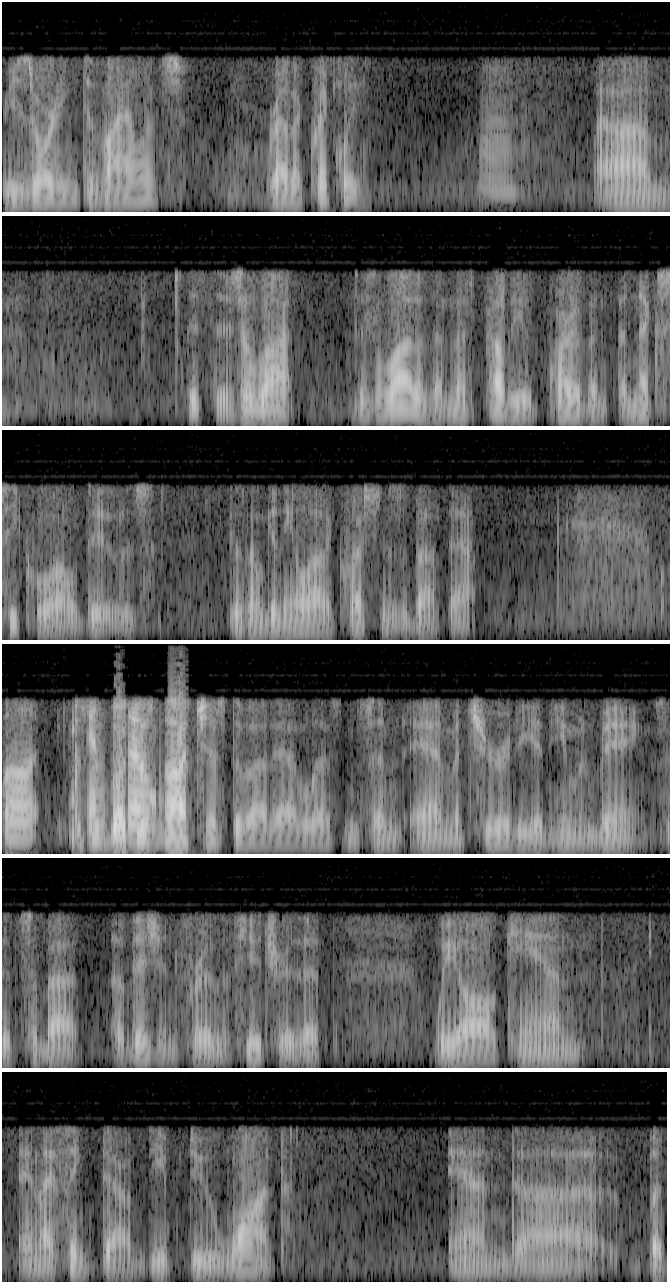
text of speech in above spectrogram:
resorting to violence rather quickly um, there's a lot. There's a lot of them. That's probably a part of a, a next sequel I'll do, is because I'm getting a lot of questions about that. Well, the book so, is not just about adolescence and, and maturity in human beings. It's about a vision for the future that we all can, and I think down deep do want. And uh, but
